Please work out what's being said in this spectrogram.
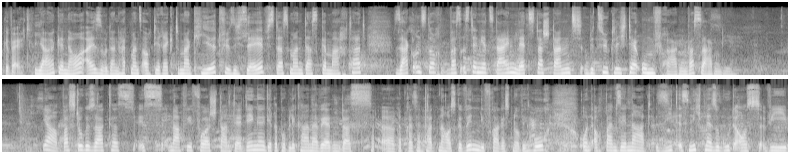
gewählt. Ja, genau. Also dann hat man es auch direkt markiert für sich selbst, dass man das gemacht hat. Sag uns doch, was ist denn jetzt dein letzter Stand bezüglich der Umfragen? Was sagen die? Ja, was du gesagt hast, ist nach wie vor Stand der Dinge. Die Republikaner werden das äh, Repräsentantenhaus gewinnen. Die Frage ist nur, wie hoch. Und auch beim Senat sieht es nicht mehr so gut aus wie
